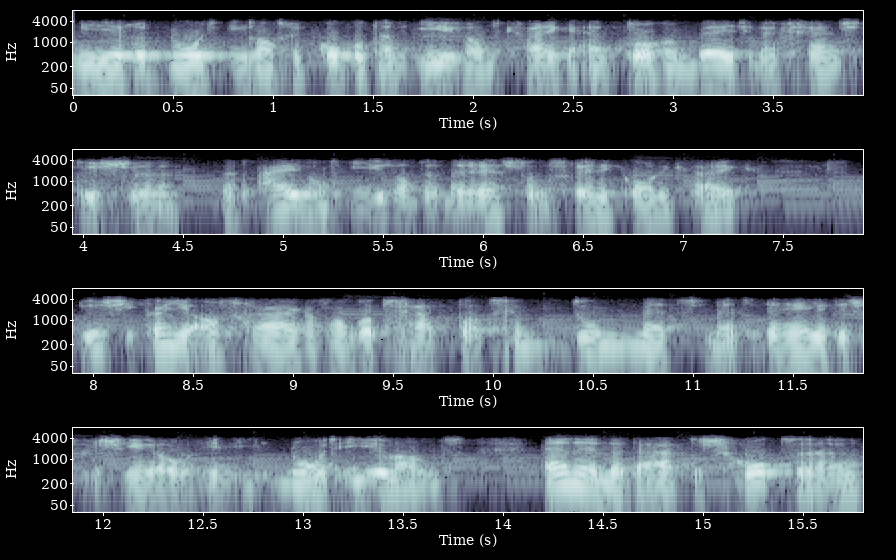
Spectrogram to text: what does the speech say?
meer het Noord-Ierland gekoppeld aan Ierland krijgen. En toch een beetje een grens tussen het eiland Ierland en de rest van het Verenigd Koninkrijk. Dus je kan je afvragen van wat gaat dat doen met, met de hele discussie in Noord-Ierland. En inderdaad, de Schotten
